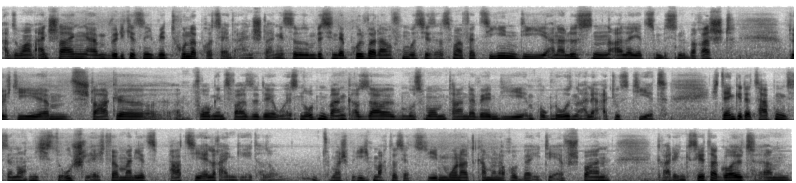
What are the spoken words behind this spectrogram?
Also beim Einsteigen ähm, würde ich jetzt nicht mit 100 Prozent einsteigen. Ist so ein bisschen der Pulverdampf, muss jetzt erstmal verziehen. Die Analysten alle jetzt ein bisschen überrascht durch die ähm, starke äh, Vorgehensweise der US-Notenbank. Also da muss momentan, da werden die Prognosen alle adjustiert. Ich denke, der Zeitpunkt ist ja noch nicht so schlecht, wenn man jetzt partiell reingeht. Also zum Beispiel ich mache das jetzt jeden Monat, kann man auch über ETF sparen. Gerade in Xeta Gold ähm,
